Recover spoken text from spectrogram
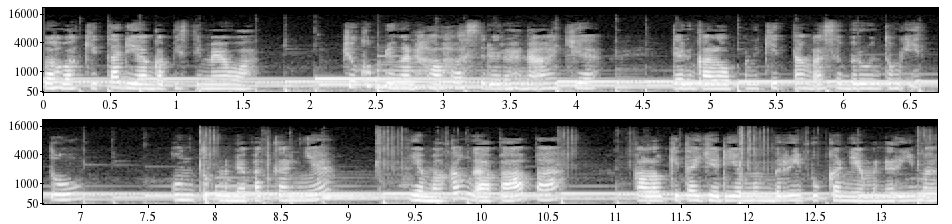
bahwa kita dianggap istimewa. Cukup dengan hal-hal sederhana aja. Dan kalaupun kita nggak seberuntung itu untuk mendapatkannya, ya maka nggak apa-apa kalau kita jadi yang memberi bukan yang menerima.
